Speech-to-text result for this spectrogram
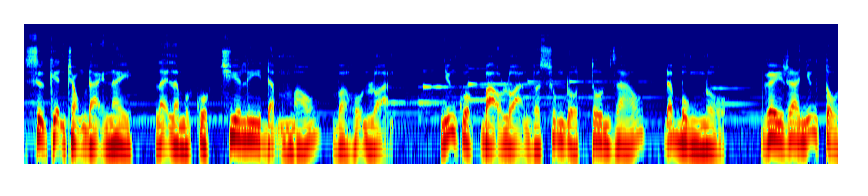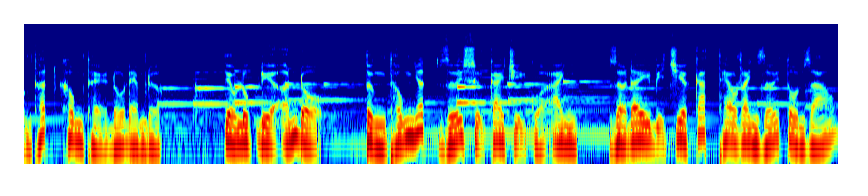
sự kiện trọng đại này lại là một cuộc chia ly đậm máu và hỗn loạn. Những cuộc bạo loạn và xung đột tôn giáo đã bùng nổ, gây ra những tổn thất không thể đo đếm được. Tiểu lục địa Ấn Độ, từng thống nhất dưới sự cai trị của Anh, giờ đây bị chia cắt theo ranh giới tôn giáo.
